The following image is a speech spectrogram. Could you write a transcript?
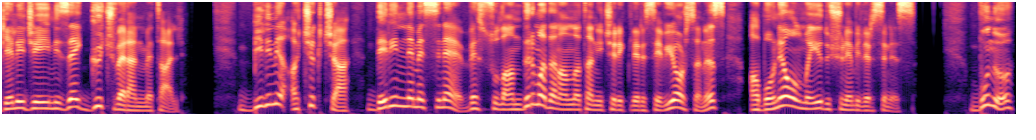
geleceğimize güç veren metal. Bilimi açıkça, derinlemesine ve sulandırmadan anlatan içerikleri seviyorsanız abone olmayı düşünebilirsiniz. Bunu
